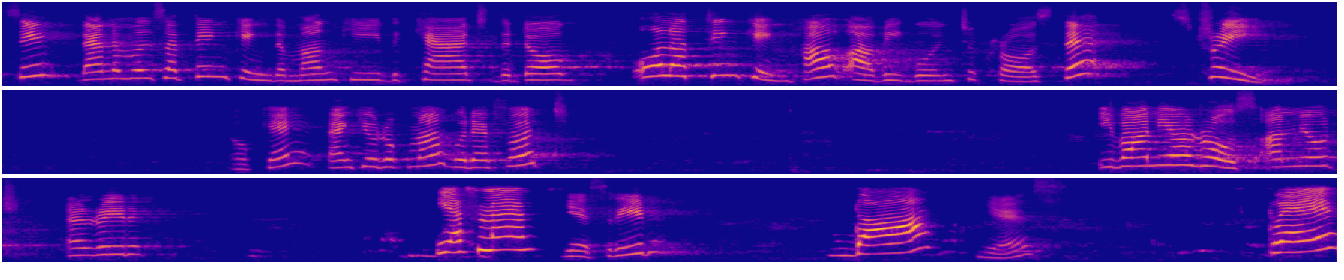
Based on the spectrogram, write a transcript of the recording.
See, the animals are thinking. The monkey, the cat, the dog, all are thinking. How are we going to cross the stream? Okay, thank you, Rukma. Good effort. Ivania Rose, unmute and read. Yes, ma'am. Yes, read. The Yes. Square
